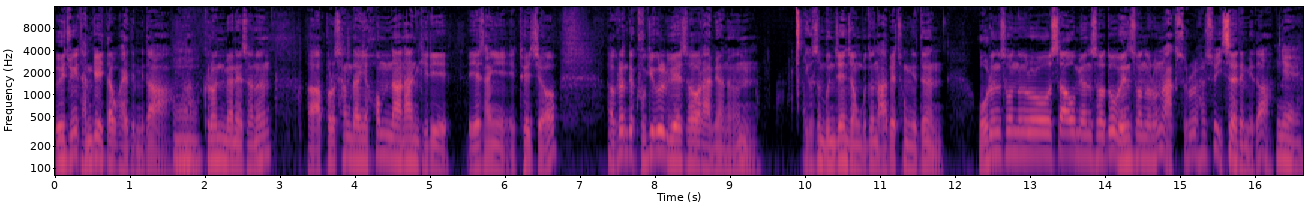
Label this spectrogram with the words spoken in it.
의중이 담겨 있다고 봐야 됩니다. 음. 아, 그런 면에서는 아, 앞으로 상당히 험난한 길이 예상이 되죠. 아, 그런데 국익을 위해서라면은 이것은 문재인 정부든 아베 총리든 오른손으로 싸우면서도 왼손으로는 악수를 할 수 있어야 됩니다. 예.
